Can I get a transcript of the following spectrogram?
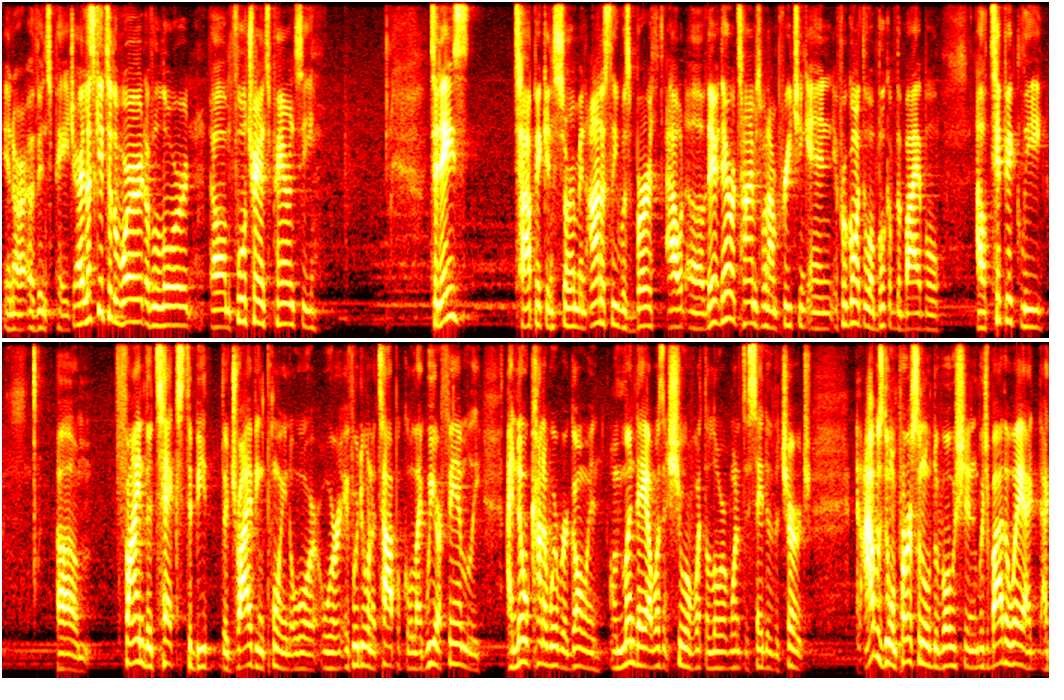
in our events page. All right, let's get to the word of the Lord. Um, full transparency. Today's topic and sermon honestly was birthed out of there, there are times when I'm preaching, and if we're going through a book of the Bible, I'll typically um, find the text to be the driving point, or, or if we're doing a topical, like we are family, I know kind of where we're going. On Monday, I wasn't sure of what the Lord wanted to say to the church. And I was doing personal devotion, which, by the way, I, I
